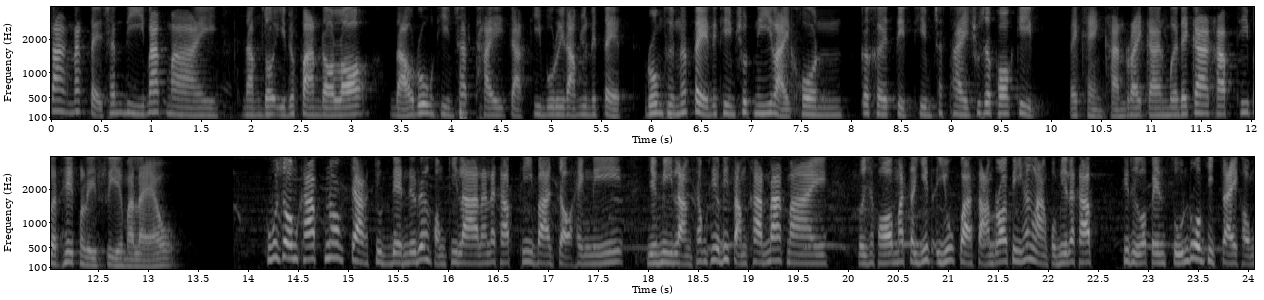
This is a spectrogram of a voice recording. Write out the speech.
สร้างนักเตะชั้นดีมากมายนำโดยอิรฟานดอลเลาะ ดาวรุ่งทีมชาติไทยจากทีมบุรีรัมย์ยูไนเต็ดรวมถึงนักเตะในทีมชุดนี้หลายคน ก็เคยติดทีมชาติไทยชุดเฉพาะกิจ ไปแข่งขันรายการเมอร์เดกาครับที่ประเทศมาเลเซียมาแล้วคุณผู้ชมครับ นอกจากจุดเด่นในเรื่องของกีฬาแล้วนะครับ ที่บาเจาะแห่งนี้ยังมีแหล่งท่องเที่ยวที่สำคัญมากมาย โดยเฉพาะมัสยิดอายุกว่า 300 ปีข้างหลังผมนี้แหละครับ ที่ถือว่าเป็นศูนย์รวมจิตใจของ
